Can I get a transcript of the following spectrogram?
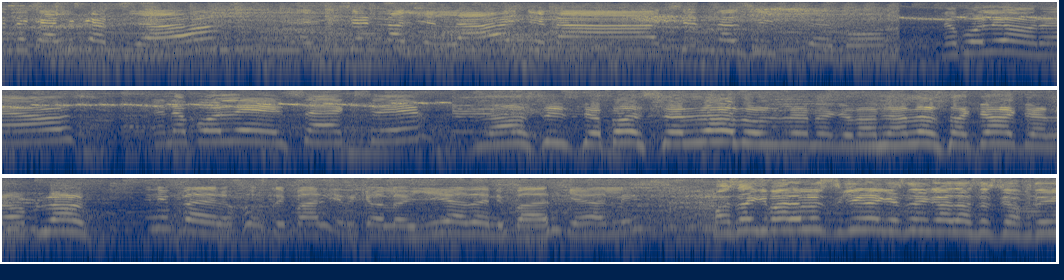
Είναι καλή καρδιά, ξέρει να γελάει και να ξέρει να ζει, πιστεύω. Είναι πολύ ωραίος, είναι πολύ σεξι. Βλάσης και πας της Ελλάδος λέμε και τα μυαλά στα κάκελα. Βλάσης. Είναι υπέροχος, υπάρχει δικαιολογία, δεν υπάρχει άλλη. Μας έχει παρέλωσει τις γυναίκες, δεν είναι η κατάσταση αυτή.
